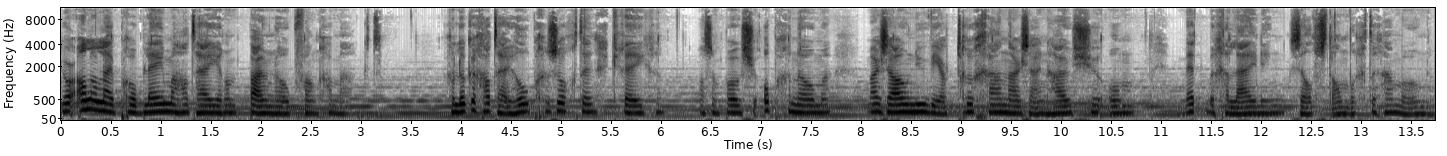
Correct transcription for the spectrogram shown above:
Door allerlei problemen had hij er een puinhoop van gemaakt. Gelukkig had hij hulp gezocht en gekregen, was een poosje opgenomen, maar zou nu weer teruggaan naar zijn huisje om met begeleiding zelfstandig te gaan wonen.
